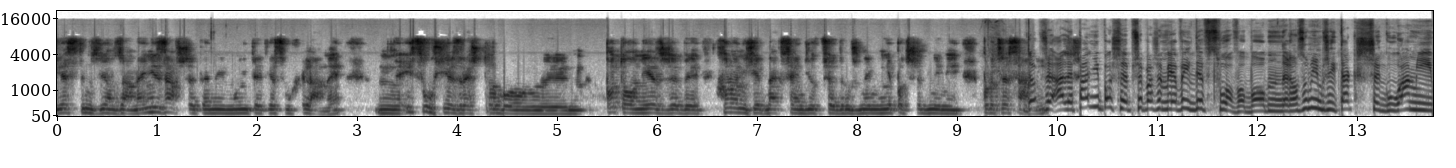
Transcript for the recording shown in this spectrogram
jest z tym związana i nie zawsze ten immunitet jest uchylany mm, i słusznie zresztą, bo y, po to on jest, żeby chronić jednak sędziów przed różnymi niepotrzebnymi procesami. Dobrze, ale panie pośle, przepraszam, ja wejdę w słowo, bo rozumiem, że i tak szczegółami,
